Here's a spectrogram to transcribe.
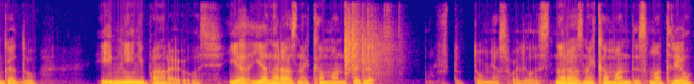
году, и мне не понравилось. Я, я на разные команды тогда... Что-то у меня свалилось. На разные команды смотрел,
